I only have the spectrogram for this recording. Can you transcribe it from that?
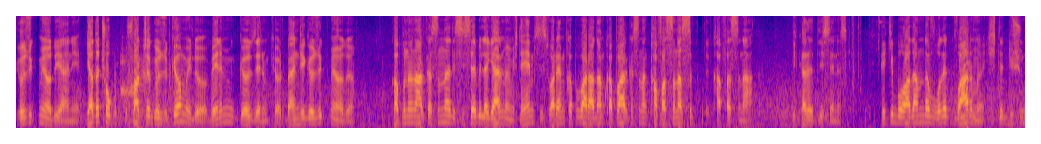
gözükmüyordu yani. Ya da çok ufakça gözüküyor muydu? Benim gözlerim kör? Bence gözükmüyordu. Kapının arkasındaydı. Sise bile gelmemişti. Hem sis var hem kapı var. Adam kapı arkasından kafasına sıktı. Kafasına. Dikkat ettiyseniz. Peki bu adamda volek var mı? İşte düşün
